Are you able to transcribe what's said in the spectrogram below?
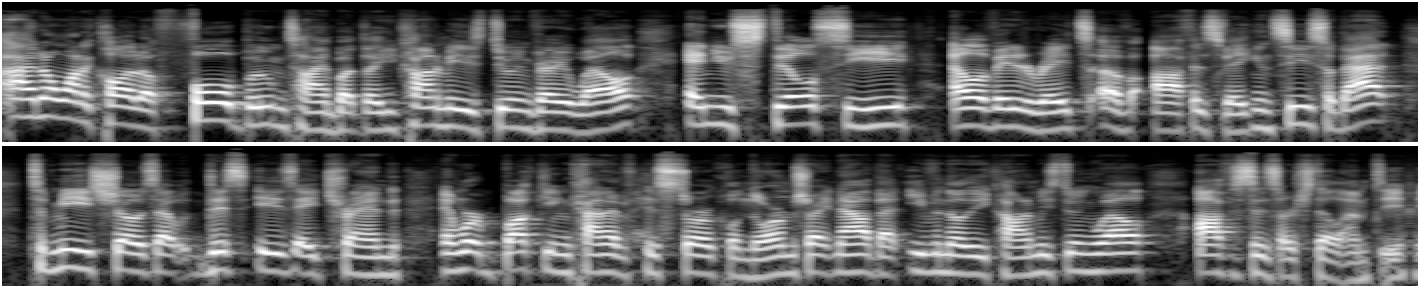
I don't want to call it a full boom time, but the economy is doing very well, and you still see elevated rates of office vacancy. So that to me shows that this is a trend, and we're bucking kind of historical norms right now. That even though the economy is doing well, offices are still empty.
